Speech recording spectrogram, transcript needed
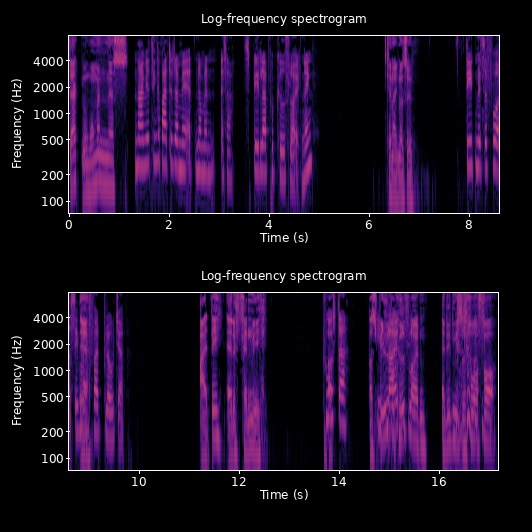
stærkt womanness? Nej, men jeg tænker bare det der med, at når man altså, spiller på kødfløjten, ikke? Kender ikke noget til. Det er et metafor, Simon, Ja. for et blowjob. Ej, det er det fandme ikke. Puster. At I spille på fløjten. kødfløjten, er det et metafor for...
